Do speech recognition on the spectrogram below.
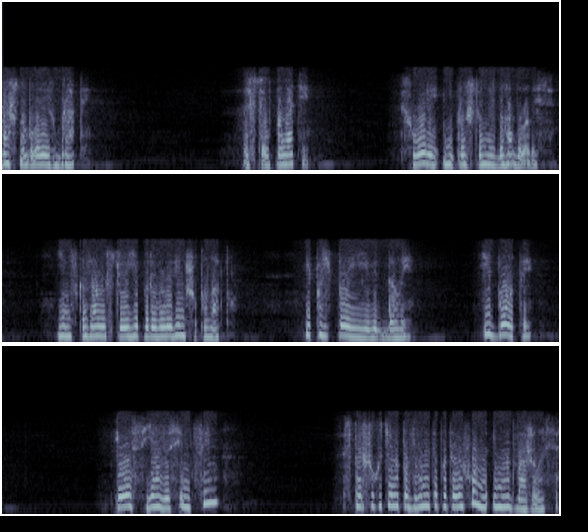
страшно було їх брати. Та ще в палаті хворі ні про що не здогадувались. Їм сказали, що її перевели в іншу палату, і пальто її віддали, і боти. І ось я з усім цим спершу хотіла подзвонити по телефону і не одважилася.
